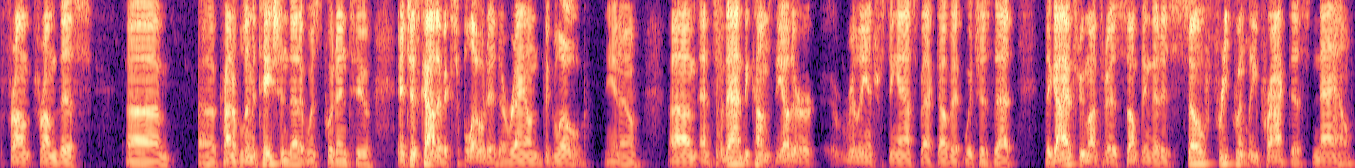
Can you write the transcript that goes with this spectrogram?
from, from this, um, uh, kind of limitation that it was put into, it just kind of exploded around the globe, you know. Um, and so that becomes the other really interesting aspect of it, which is that the Gayatri Mantra is something that is so frequently practiced now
